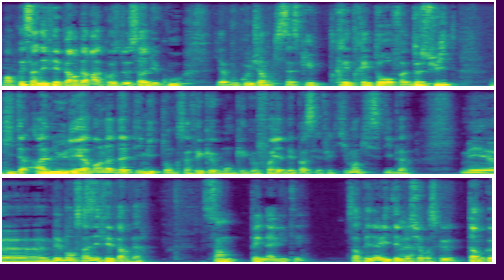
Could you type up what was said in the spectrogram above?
Bon après, c'est un effet pervers à cause de ça. Du coup, il y a beaucoup de gens qui s'inscrivent très très tôt, enfin de suite, quitte à annuler avant la date limite. Donc ça fait que bon, quelquefois, il y a des places effectivement qui se libèrent. Mais euh, mais bon, c'est un effet pervers. Sans pénalité. Sans pénalité, Voilà. bien sûr, parce que tant que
